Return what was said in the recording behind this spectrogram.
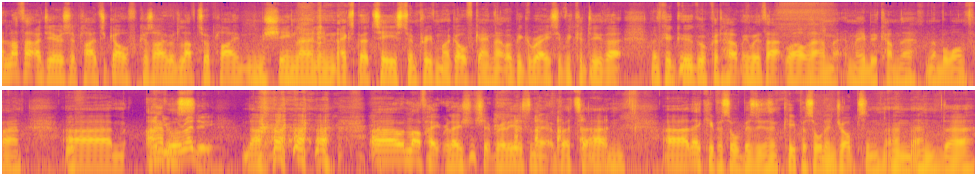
I love that idea as applied to golf because I would love to apply machine learning expertise to improve my golf game. That would be great if we could do that. And if Google could help me with that, well, um, maybe become their number one fan. Um, I Aren't you already? No, uh, love hate relationship, really, isn't it? But um, uh, they keep us all busy and keep us all in jobs, and and, and uh,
